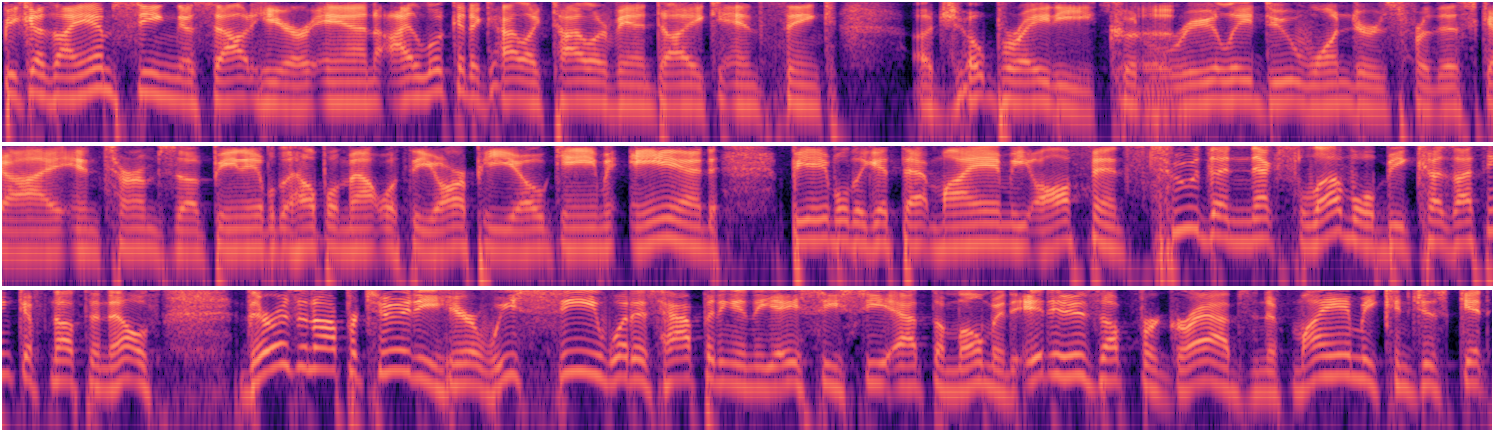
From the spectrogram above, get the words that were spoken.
because I am seeing this out here, and I look at a guy like Tyler Van Dyke and think. Uh, Joe Brady could really do wonders for this guy in terms of being able to help him out with the RPO game and be able to get that Miami offense to the next level. Because I think, if nothing else, there is an opportunity here. We see what is happening in the ACC at the moment. It is up for grabs. And if Miami can just get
